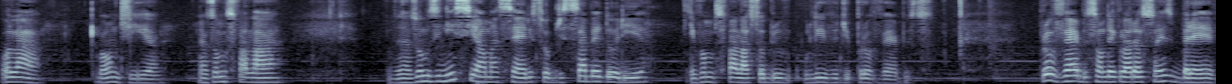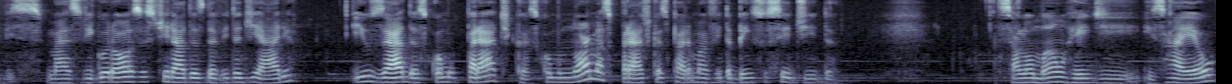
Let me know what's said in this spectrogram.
Olá, bom dia. Nós vamos falar, nós vamos iniciar uma série sobre sabedoria e vamos falar sobre o livro de Provérbios. Provérbios são declarações breves, mas vigorosas, tiradas da vida diária e usadas como práticas, como normas práticas para uma vida bem-sucedida. Salomão, rei de Israel,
